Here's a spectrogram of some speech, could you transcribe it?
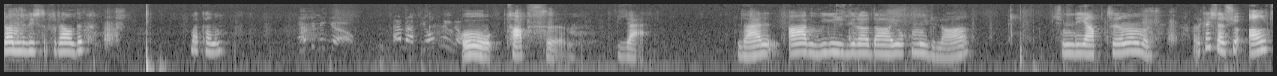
Roundu 1-0 aldık. Bakalım. Oo, tapsın. Güzel. Güzel. Abi bir 100 lira daha yok muydu la? Şimdi yaptığım olmadı. Arkadaşlar şu alt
